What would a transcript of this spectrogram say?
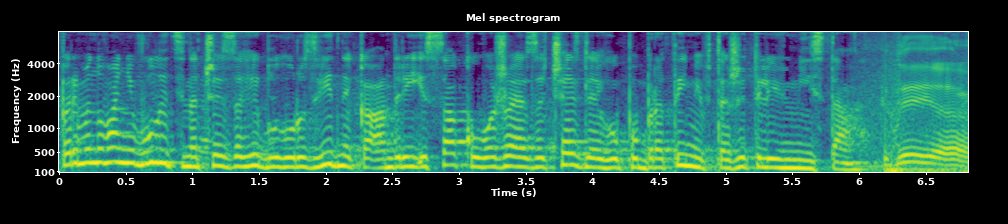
Перейменування вулиці на честь загиблого розвідника Андрій Ісако вважає за честь для його побратимів та жителів міста. Ідея,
